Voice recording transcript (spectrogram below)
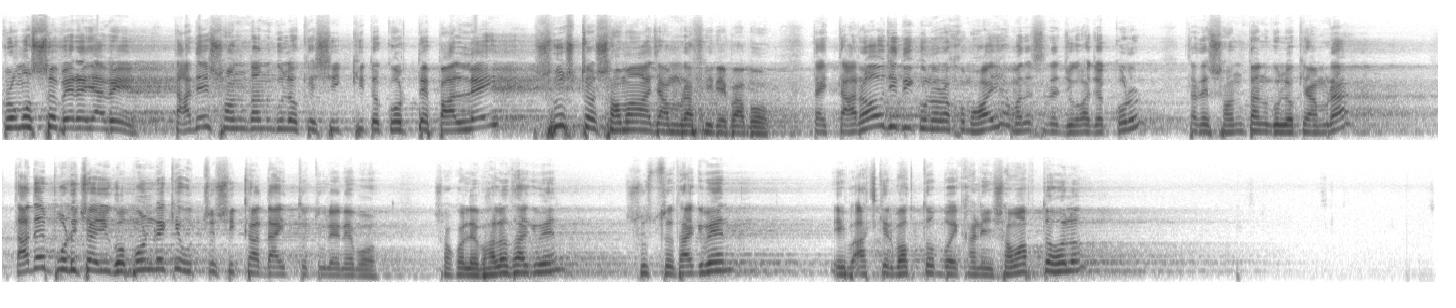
ক্রমশ বেড়ে যাবে। তাদের সন্তানগুলোকে শিক্ষিত করতে পারলেই সুষ্ঠু সমাজ আমরা ফিরে পাবো। তাই তারাও যদি কোনো রকম হয়, আমাদের সাথে যোগাযোগ করুন। তাদের সন্তানগুলোকে আমরা তাদের পরিচয় গোপন রেখে উচ্চশিক্ষার দায়িত্ব তুলে নেব। সকলে ভালো থাকবেন, সুস্থ থাকবেন। এই আজকের বক্তব্য এখানেই সমাপ্ত হলো।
